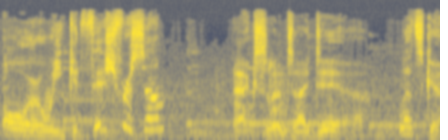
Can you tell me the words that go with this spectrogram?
Or we could fish for some. Excellent idea. Let's go.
